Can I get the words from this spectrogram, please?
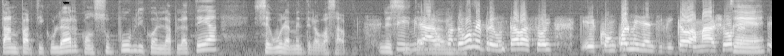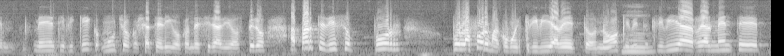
tan particular con su público en la platea, seguramente lo vas a Sí, mira, cuando vos me preguntabas hoy eh, con cuál me identificaba más, yo realmente me identifiqué mucho, ya te digo, con decir adiós, pero aparte de eso, por, por la forma como escribía Beto, ¿no? Que Beto mm. escribía realmente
